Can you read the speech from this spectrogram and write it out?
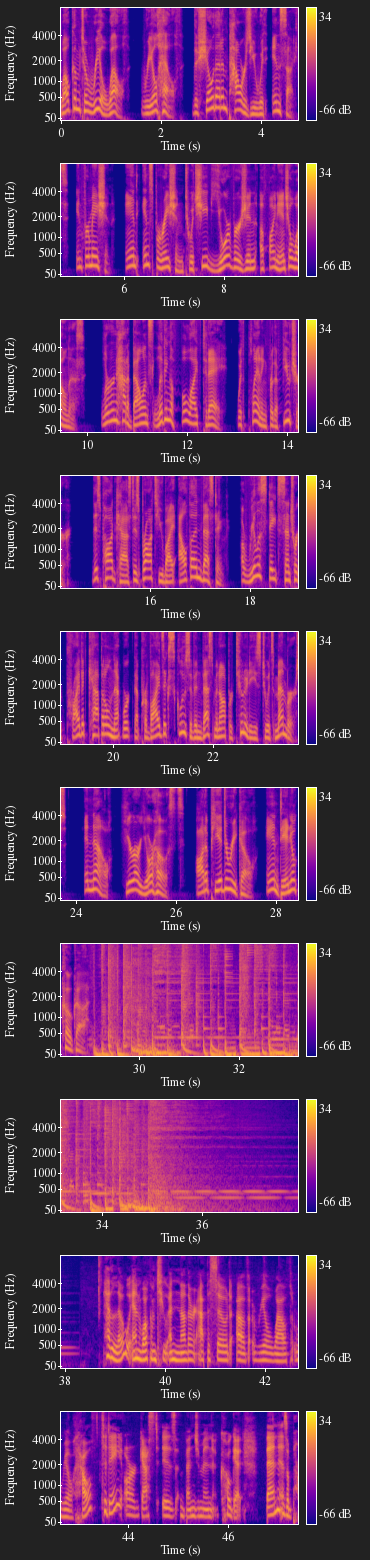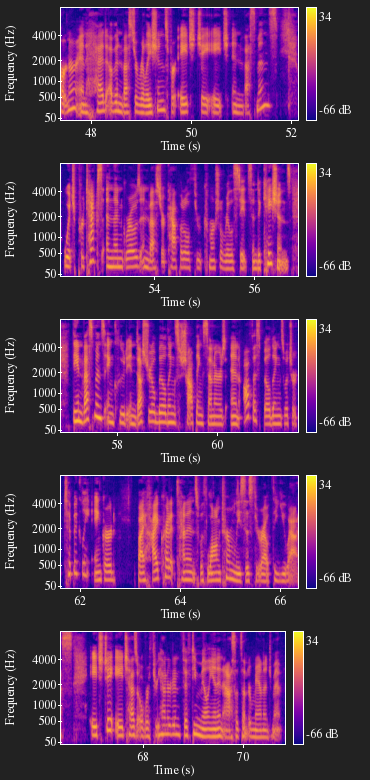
Welcome to Real Wealth, Real Health, the show that empowers you with insights, information, and inspiration to achieve your version of financial wellness. Learn how to balance living a full life today with planning for the future. This podcast is brought to you by Alpha Investing, a real estate centric private capital network that provides exclusive investment opportunities to its members. And now, here are your hosts, Ada Dorico and Daniel Coca. Hello, and welcome to another episode of Real Wealth, Real Health. Today, our guest is Benjamin Kogut. Ben is a partner and head of investor relations for HJH Investments, which protects and then grows investor capital through commercial real estate syndications. The investments include industrial buildings, shopping centers, and office buildings, which are typically anchored by high credit tenants with long-term leases throughout the US. HJH has over 350 million in assets under management.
